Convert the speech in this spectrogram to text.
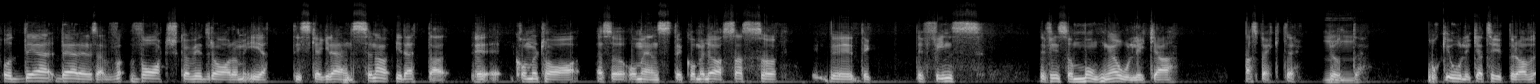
och där, där är det så här, vart ska vi dra de etiska gränserna i detta? Det kommer ta, alltså, om ens det kommer lösas, så det, det, det, finns, det finns så många olika aspekter runt det. Och olika typer av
